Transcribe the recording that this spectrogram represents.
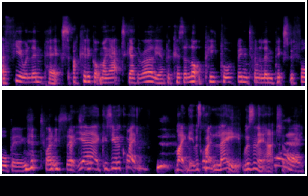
a few Olympics, I could have got my act together earlier because a lot of people have been to an Olympics before being 26. But yeah, because you were quite like it was quite late, wasn't it? Actually,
